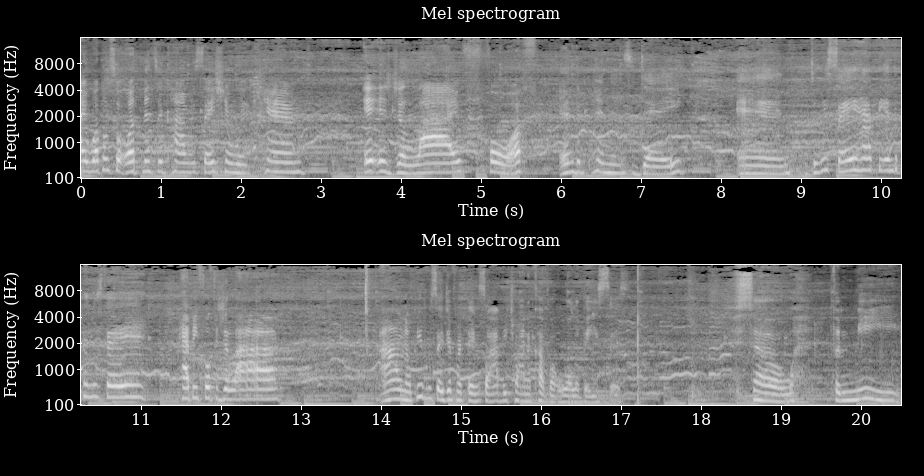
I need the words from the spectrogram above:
Hi, welcome to Authentic Conversation with Kim. It is July 4th, Independence Day. And do we say Happy Independence Day? Happy 4th of July? I don't know. People say different things, so I'll be trying to cover all the bases. So, for me,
